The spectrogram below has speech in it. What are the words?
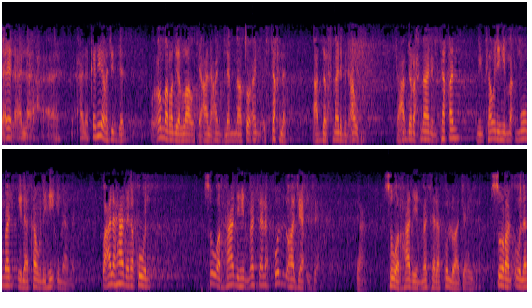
يعني هذا كثيرة جدا. وعمر رضي الله تعالى عنه لما طعن استخلف عبد الرحمن بن عوف. فعبد الرحمن انتقل من كونه مأموما إلى كونه إماما. وعلى هذا نقول صور هذه المسألة كلها جائزة. يعني صور هذه المسألة كلها جائزة. الصورة الأولى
